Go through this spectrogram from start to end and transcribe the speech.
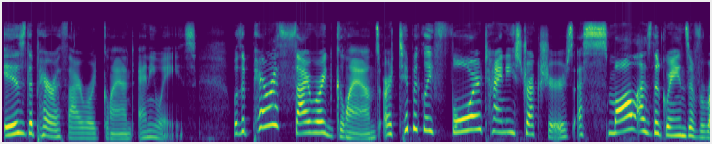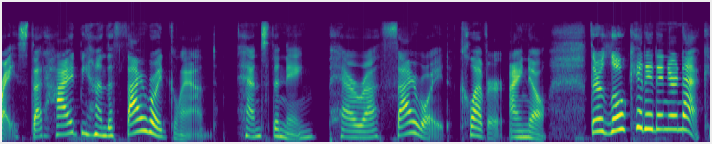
is the parathyroid gland, anyways? Well, the parathyroid glands are typically four tiny structures as small as the grains of rice that hide behind the thyroid gland, hence the name parathyroid. Clever, I know. They're located in your neck.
